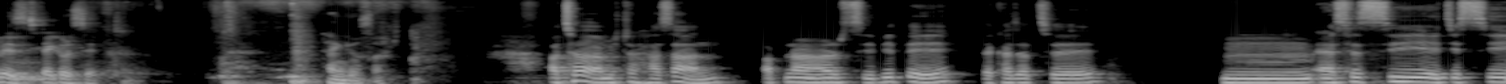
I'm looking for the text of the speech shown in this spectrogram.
please take your seat thank you sir আচ্ছা মিস্টার হাসান আপনার সিবিতে দেখা যাচ্ছে এসএসসি এইচএসসি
